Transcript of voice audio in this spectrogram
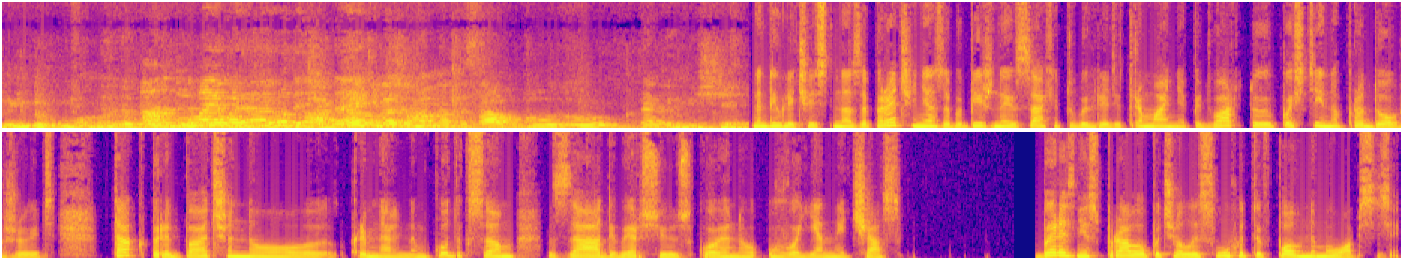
Не допомагає. А, ну, немає родичів, да, я які бажають? вам написав по поводу теплих віщей. Не дивлячись на заперечення, запобіжний захід у вигляді тримання під вартою постійно продовжують. Так передбачено кримінальним кодексом за диверсію, скоєну у воєнний час. Березні справу почали слухати в повному обсязі.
